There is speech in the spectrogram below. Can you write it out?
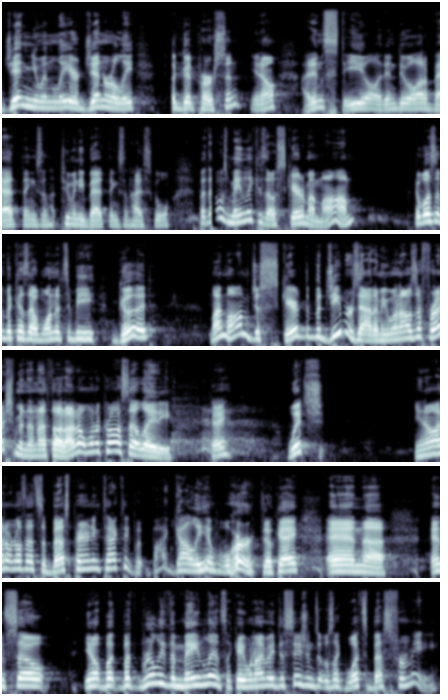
genuinely or generally a good person. You know, I didn't steal. I didn't do a lot of bad things, in, too many bad things in high school. But that was mainly because I was scared of my mom. It wasn't because I wanted to be good. My mom just scared the bejeebers out of me when I was a freshman, and I thought, I don't want to cross that lady. Okay? Which, you know, I don't know if that's the best parenting tactic, but by golly, it worked. Okay? And, uh, and so, you know, but, but really the main lens, okay, when I made decisions, it was like, what's best for me?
